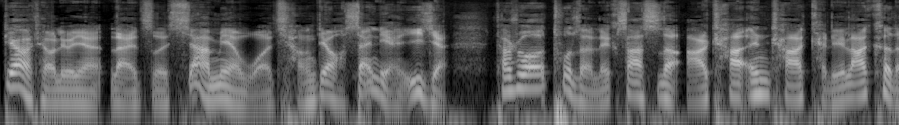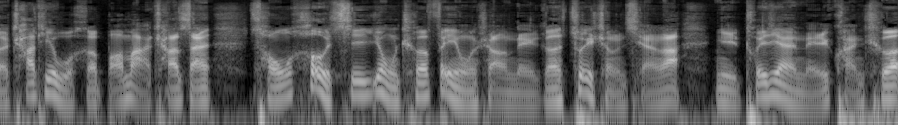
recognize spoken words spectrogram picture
第二条留言来自下面，我强调三点意见。他说：兔子雷克萨斯的 R 叉 N 叉、凯迪拉克的叉 T 五和宝马叉三，从后期用车费用上哪个最省钱啊？你推荐哪一款车？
